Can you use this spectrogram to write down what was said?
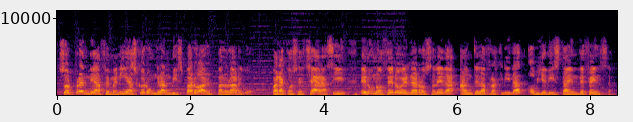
sorprende a Femenías con un gran disparo al palo largo, para cosechar así el 1-0 en la Rosaleda ante la fragilidad oviedista en defensa.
